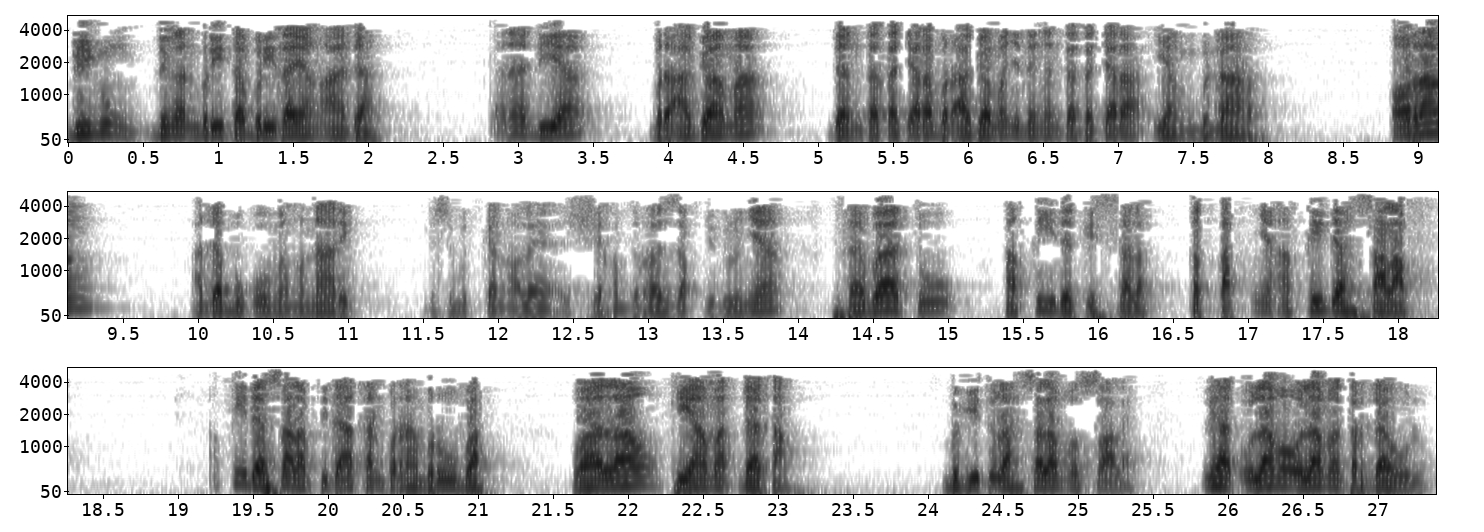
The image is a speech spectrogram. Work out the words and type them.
bingung dengan berita-berita yang ada. Karena dia beragama dan tata cara beragamanya dengan tata cara yang benar. Orang ada buku yang menarik disebutkan oleh Syekh Abdul Razak judulnya Sabatu Aqidatis Salaf. Tetapnya akidah salaf. Akidah salaf tidak akan pernah berubah walau kiamat datang. Begitulah salafus saleh. Lihat ulama-ulama terdahulu.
